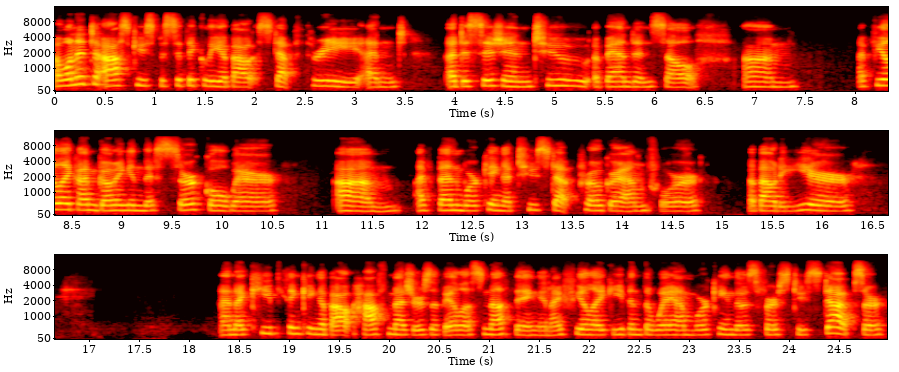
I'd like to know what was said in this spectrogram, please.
I wanted to ask you specifically about step three and a decision to abandon self. Um, I feel like I'm going in this circle where um, I've been working a two step program for about a year. And I keep thinking about half measures avail us nothing. And I feel like even the way I'm working those first two steps are,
